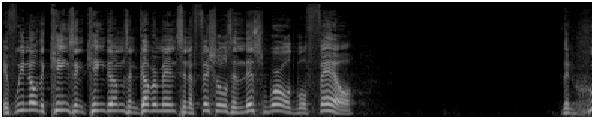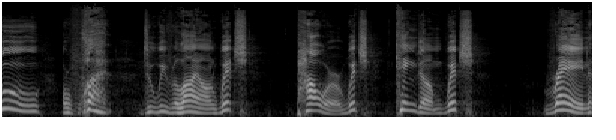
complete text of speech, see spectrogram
If we know the kings and kingdoms and governments and officials in this world will fail, then who or what do we rely on? Which power, which kingdom, which reign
